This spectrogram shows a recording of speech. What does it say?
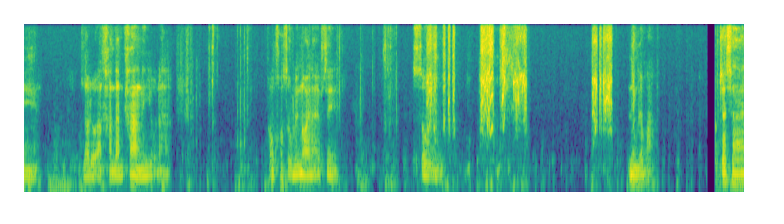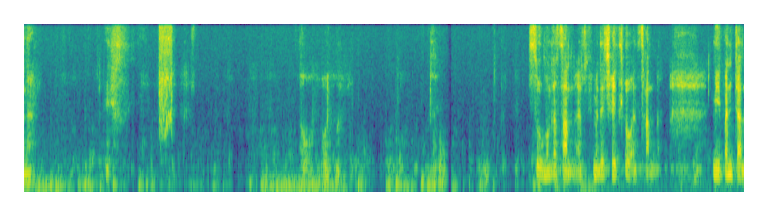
นี่เราดูอาคารด้านข้างนี้อยู่นะฮะผมขอซูมเล็กน้อยนะเอฟซี ซูมหนึ่งหรือเปล่าช้าๆนะโอ้โอ้ยสูมันก็สั่นนะไม่ได้ใช้เครื่องวัดสั่นนะมีปั้นจัน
